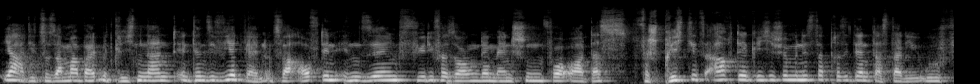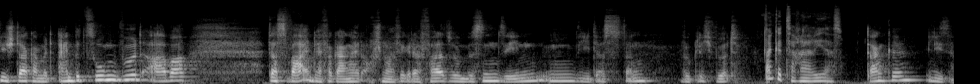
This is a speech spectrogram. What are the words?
ja, die Zusammenarbeit mit Griechenland intensiviert werden. Und zwar auf den Inseln für die Versorgung der Menschen vor Ort. Das verspricht jetzt auch der griechische Ministerpräsident, dass da die EU viel stärker mit einbezogen wird. Aber das war in der Vergangenheit auch schon häufiger der Fall. Also wir müssen sehen, wie das dann wirklich wird. Danke, Zacharias. Danke, Elise.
